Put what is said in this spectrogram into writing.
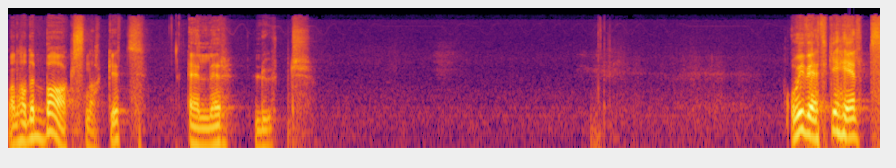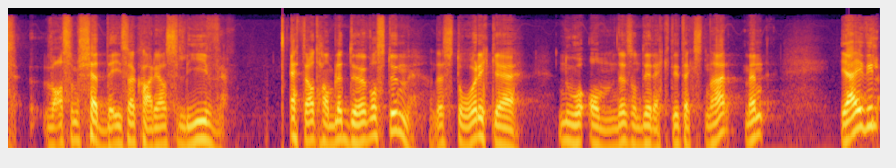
man hadde baksnakket eller lurt. Og Vi vet ikke helt hva som skjedde i Zakarias liv etter at han ble døv og stum. Det står ikke noe om det sånn direkte i teksten her. Men jeg vil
